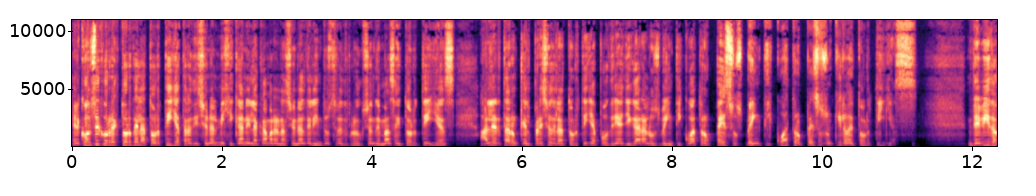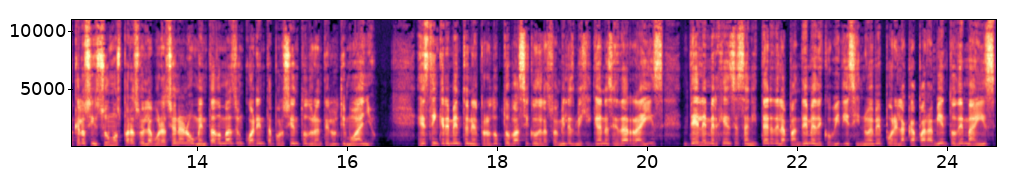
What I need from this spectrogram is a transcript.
El Consejo Rector de la Tortilla Tradicional Mexicana y la Cámara Nacional de la Industria de Producción de Masa y Tortillas alertaron que el precio de la tortilla podría llegar a los 24 pesos, 24 pesos un kilo de tortillas, debido a que los insumos para su elaboración han aumentado más de un 40% durante el último año. Este incremento en el producto básico de las familias mexicanas se da a raíz de la emergencia sanitaria de la pandemia de COVID-19 por el acaparamiento de maíz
